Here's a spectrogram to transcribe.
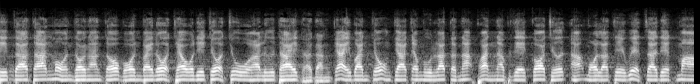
ทิตาทานมนทนันโตพลไปโลดชาวดิโชจูฮาลือไทยข้าตั้งใจบรรจงจาจำนุนรัตนพันนาพิเศษก็เชิญอมรเทเวศเด็จมา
